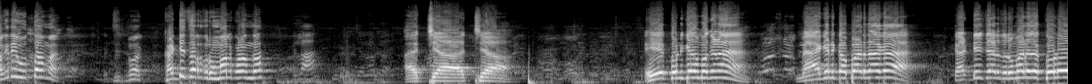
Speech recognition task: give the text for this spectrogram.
ಅಗದಿ ಉತ್ತಮ. ಕಟ್ಟಿ ತರದ ರುಮಾಲ್ ಕೊಡಂದ ಅಚ್ಚ ಅಚ್ಚ. ಏ ಕುಣ್ಕೆ ಮಗನ ಮ್ಯಾಗಿನ ಕಪಾಡ್ದಾಗ ಕಟ್ಟಿ ಜರ್ದ ರುಮಾಲ ಕೊಡು.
